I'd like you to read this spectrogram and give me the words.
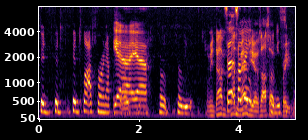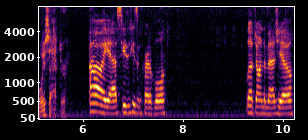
good good good plot for an episode Yeah, yeah. to- Toby's I mean, Don, So Don Maggio is also a great voice actor. oh yes, he's he's incredible. Love John DiMaggio.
